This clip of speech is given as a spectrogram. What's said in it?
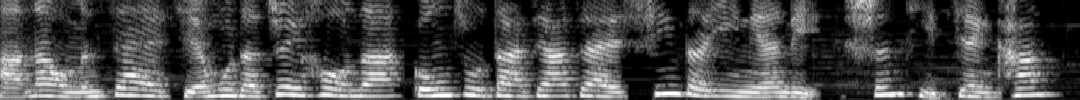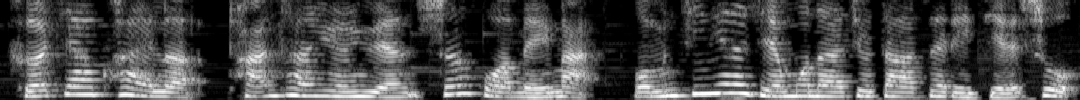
好，那我们在节目的最后呢，恭祝大家在新的一年里身体健康、阖家快乐、团团圆圆、生活美满。我们今天的节目呢，就到这里结束。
